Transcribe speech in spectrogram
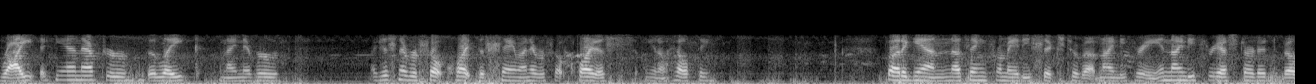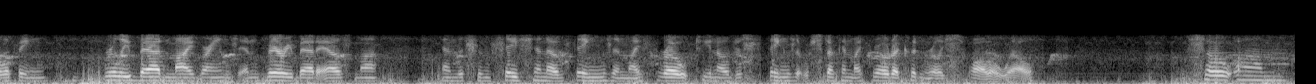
right again after the lake, and I never, I just never felt quite the same. I never felt quite as, you know, healthy. But again, nothing from 86 to about 93. In 93, I started developing really bad migraines and very bad asthma and the sensation of things in my throat, you know, just things that were stuck in my throat I couldn't really swallow well. So, um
